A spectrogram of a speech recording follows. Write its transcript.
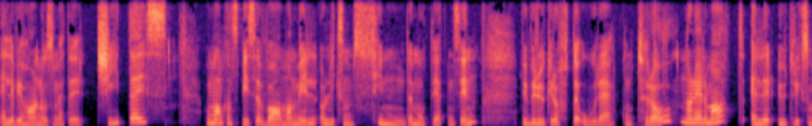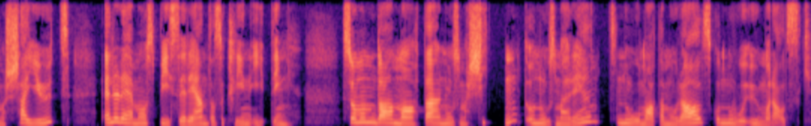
Eller vi har noe som heter cheat days hvor man kan spise hva man vil og liksom synde mot dietten sin. Vi bruker ofte ordet kontroll når det gjelder mat, eller uttrykk som å skeie ut, eller det med å spise rent, altså clean eating. Som om da mat er noe som er skittent, og noe som er rent, noe mat er moralsk, og noe umoralsk.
